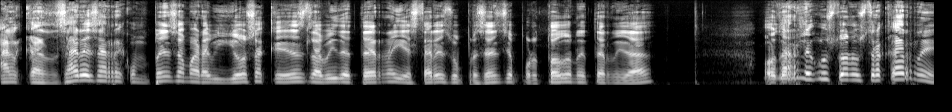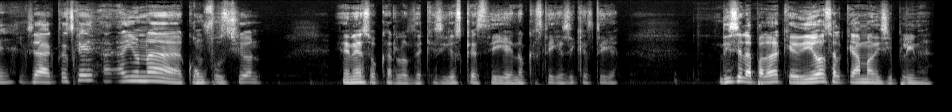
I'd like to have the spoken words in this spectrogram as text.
alcanzar esa recompensa maravillosa que es la vida eterna y estar en su presencia por toda una eternidad, o darle gusto a nuestra carne. Exacto. Es que hay una confusión en eso, Carlos, de que si Dios castiga y no castiga, sí castiga. Dice la palabra que Dios al que ama disciplina.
